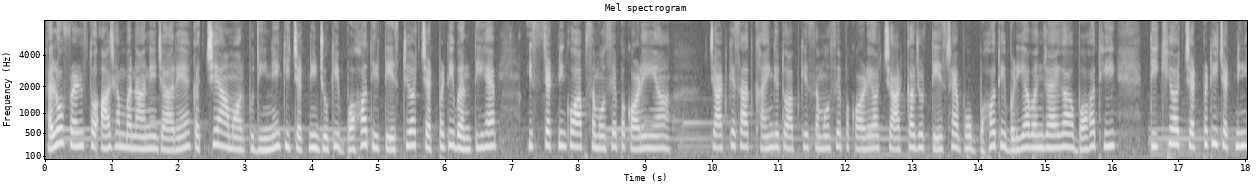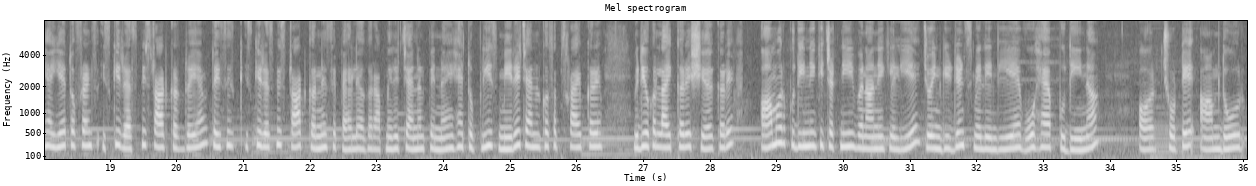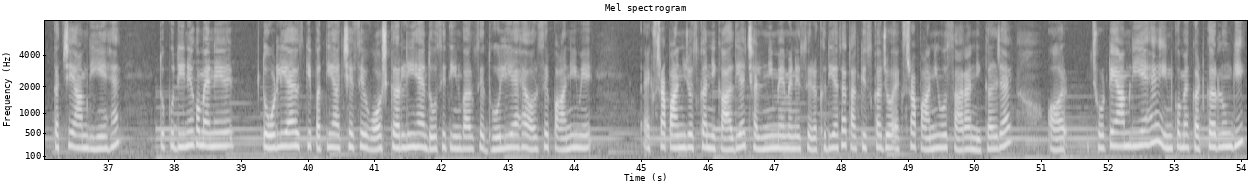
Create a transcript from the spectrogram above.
Hello friends तो आज हम बनाने जा रहे हैं कच्चे आम और पुदीने की चटनी जो कि बहुत ही टेस्टी और चटपटी बनती है। इस चटनी को आप समोसे, पकौड़े या चाट के साथ खाएँगे तो आपके समोसे, पकौड़े और चाट का जो टेस्ट है वो बहुत ही बढ़िया बन जाएगा। बहुत ही तीखी और चटपटी चटनी है ये। तो फ्रेंड्स इसकी रेसिपी स्टार्ट कर रहे हैं। तो इसी, इसकी रेसिपी स्टार्ट करने से पहले अगर आप मेरे चैनल पे नए हैं तो प्लीज़ मेरे चैनल को सब्सक्राइब करें वीडियो को लाइक करें शेयर करें। आम और पुदीने की चटनी बनाने के लिए जो इंग्रेडिएंट्स में ले लिए हैं, वो है पुदीना और छोटे आम, दो कच्चे आम लिए हैं। तो पुदीने को मैंने तोड़ लिया है, उसकी पत्तियाँ अच्छे से वॉश कर ली हैं, दो से तीन बार उसे धो लिया है और उसे पानी में एक्स्ट्रा पानी जो उसका निकाल दिया, छलनी में मैंने उसे रख दिया था ताकि उसका जो एक्स्ट्रा पानी वो सारा निकल जाए। और छोटे आम लिए हैं, इनको मैं कट कर लूँगी।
